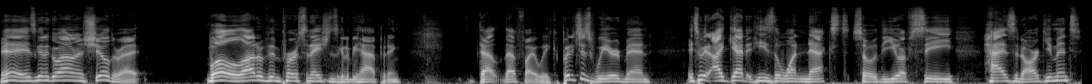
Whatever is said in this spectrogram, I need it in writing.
Yeah, he's going to go out on a shield, right? Well, a lot of impersonation is going to be happening that that fight week, but it's just weird, man. It's weird. I get it. He's the one next, so the UFC has an argument.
